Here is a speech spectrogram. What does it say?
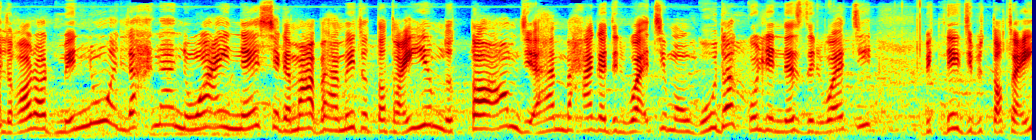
الغرض منه اللي إحنا نوعي الناس يا جماعة بأهمية التطعيم للطعم دي أهم حاجة دلوقتي موجودة كل الناس دلوقتي بتنادي بالتطعيم.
